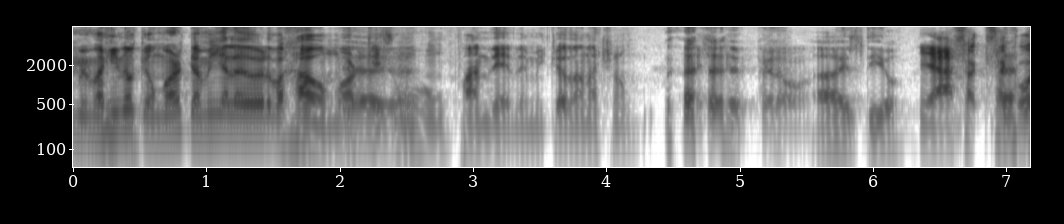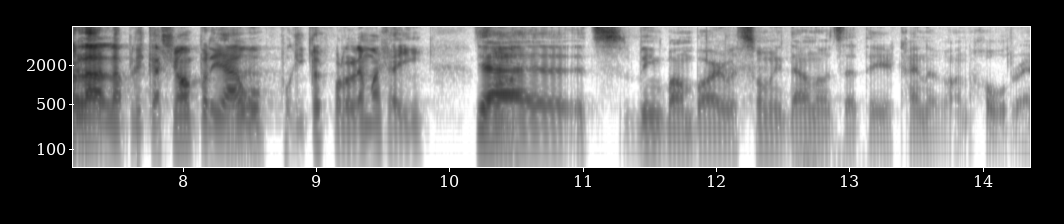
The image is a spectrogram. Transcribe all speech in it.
me imagino que Mark también ya le debe haber bajado. Mark Yeah, es un, yeah. un fan de, de mi tío Donald Trump. Este, pero ah, el tío. ya sa- sacó la, la aplicación, pero ya Yeah. hubo poquitos problemas ahí. Yeah, uh, it's being bombarded with so many downloads that they're kind of on hold right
